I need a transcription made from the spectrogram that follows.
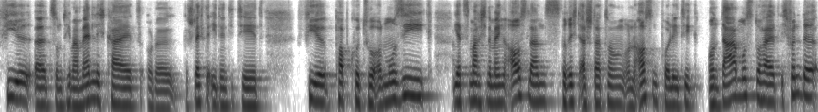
viel äh, zum Thema Männlichkeit oder Geschlechteridentität, viel Popkultur und Musik. Jetzt mache ich eine Menge Auslandsberichterstattung und Außenpolitik. Und da musst du halt, ich finde,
